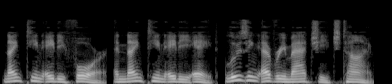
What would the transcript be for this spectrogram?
1984, and 1988, losing every match each time.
